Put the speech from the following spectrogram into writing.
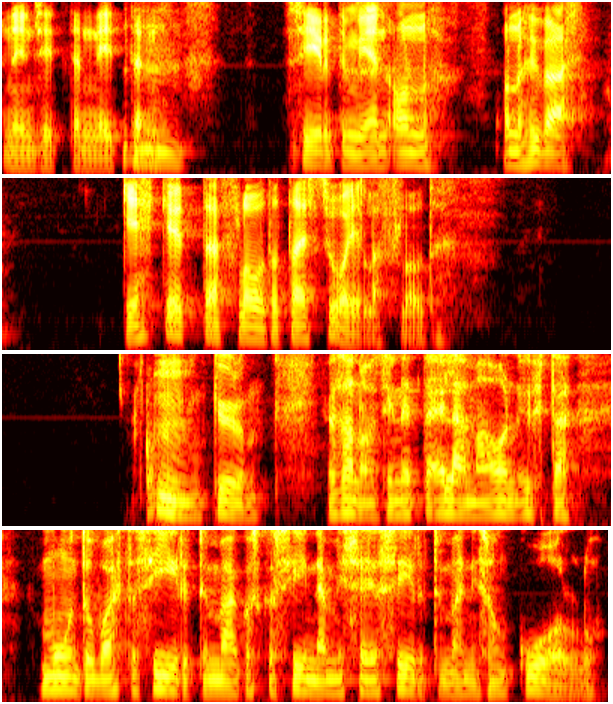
niin sitten niiden mm. siirtymien on, on hyvä kehkeyttää flowta tai suojella flowta. Mm, kyllä. Ja sanoisin, että elämä on yhtä muuntuvaista siirtymää, koska siinä, missä ei ole siirtymää, niin se on kuollut.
